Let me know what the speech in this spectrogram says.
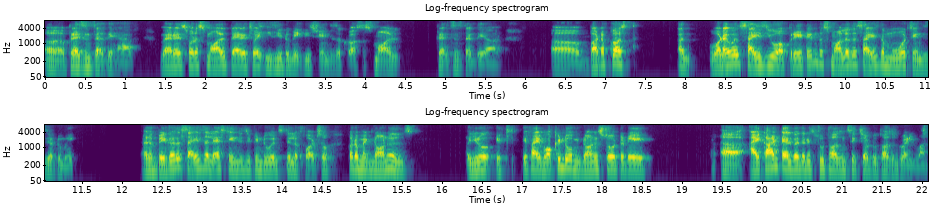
uh, presence that they have. Whereas for a small player, it's very easy to make these changes across a small presence that they are. Uh, but of course, uh, whatever size you operate in, the smaller the size, the more changes you have to make. And the bigger the size, the less changes you can do and still afford. So for a McDonald's, you know, if if I walk into a McDonald's store today, uh, I can't tell whether it's 2006 or 2021,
